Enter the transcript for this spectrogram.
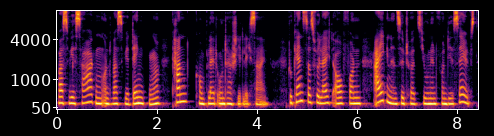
was wir sagen und was wir denken, kann komplett unterschiedlich sein. Du kennst das vielleicht auch von eigenen Situationen von dir selbst.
